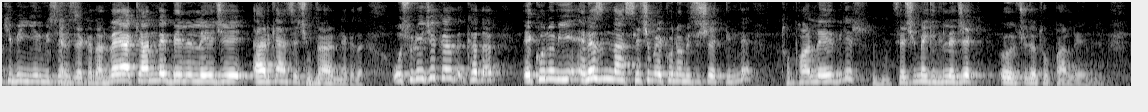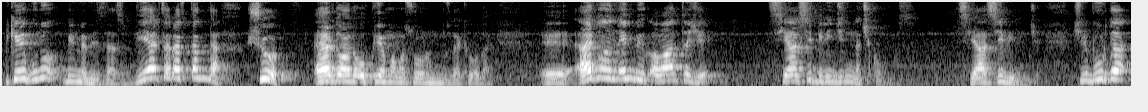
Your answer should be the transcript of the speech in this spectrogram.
2028'e kadar veya kendi belirleyeceği erken seçim tarihine kadar. O sürece kad- kadar ekonomiyi en azından seçim ekonomisi şeklinde toparlayabilir. Seçime gidilecek ölçüde toparlayabilir. Bir kere bunu bilmemiz lazım. Diğer taraftan da şu Erdoğan'ı okuyamama sorunumuzdaki olay. Ee, Erdoğan'ın en büyük avantajı siyasi bilincinin açık olması. Siyasi bilinci. Şimdi burada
